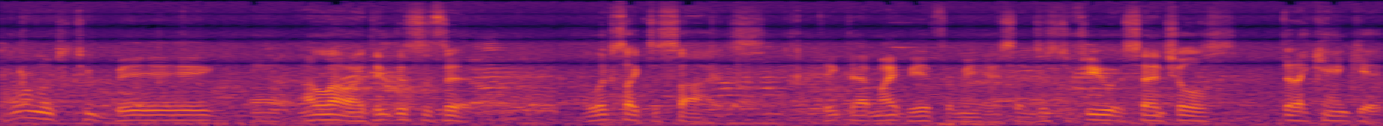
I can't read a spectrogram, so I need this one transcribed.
That one looks too big. Uh, I don't know. I think this is it. It looks like the size. I think that might be it for me. I said just a few essentials that I can't get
